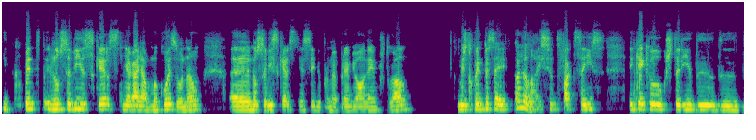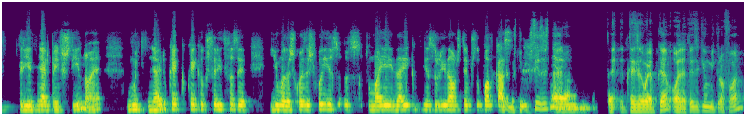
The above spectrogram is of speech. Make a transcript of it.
e, de repente eu não sabia sequer se tinha ganho alguma coisa ou não, uh, não sabia sequer se tinha saído o primeiro prémio a alguém em Portugal, mas de repente pensei, olha lá, e se eu de facto saísse, em que é que eu gostaria de, de, de teria dinheiro para investir, não é? Muito dinheiro, o que, é, o que é que eu gostaria de fazer? E uma das coisas foi, retomei a ideia que tinha surgido há uns tempos do podcast. mas tu não precisas de dinheiro. Tens a webcam, olha, tens aqui um microfone,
